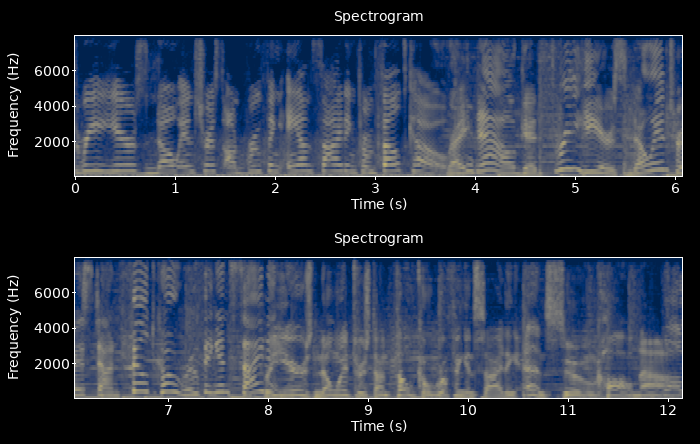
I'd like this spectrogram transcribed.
Three years, no interest on roofing and siding from Feldco. Right now, get three years, no interest on Feldco Roofing and Siding. Three years, no interest on Feldco Roofing and Siding ends soon. Call now. Call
